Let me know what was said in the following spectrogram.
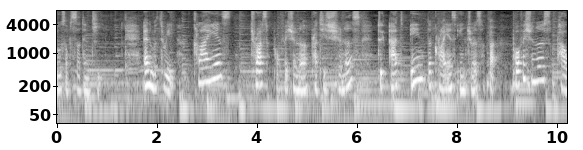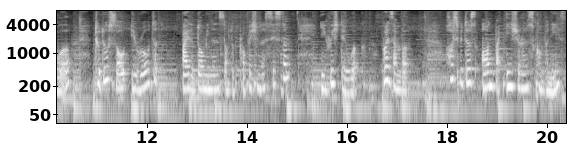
loss of certainty. And number three, clients trust professional practitioners to act in the client's interest, but professionals' power to do so eroded by the dominance of the professional system in which they work. For example, hospitals owned by insurance companies,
